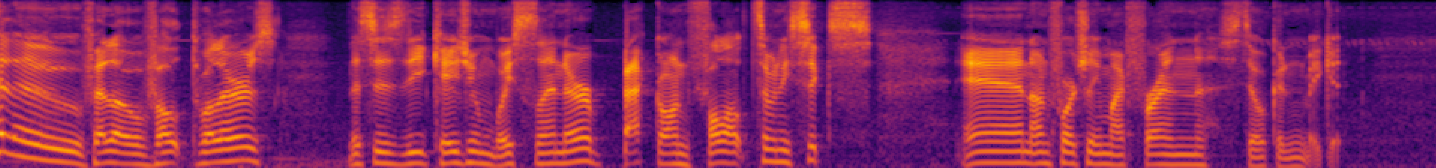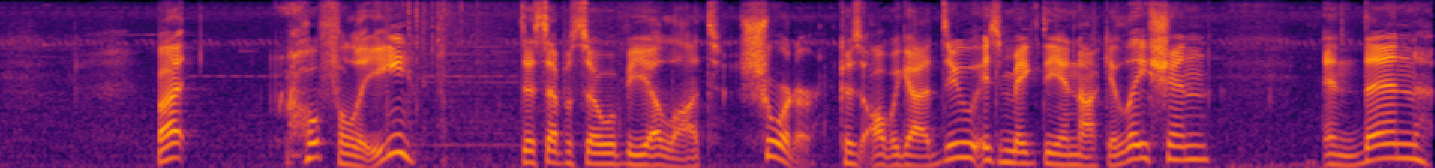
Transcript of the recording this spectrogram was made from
Hello, fellow Vault Dwellers. This is the Cajun Wastelander back on Fallout 76. And unfortunately, my friend still couldn't make it. But hopefully, this episode will be a lot shorter. Because all we gotta do is make the inoculation. And then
